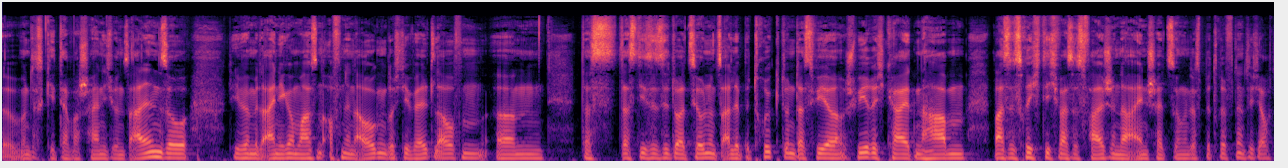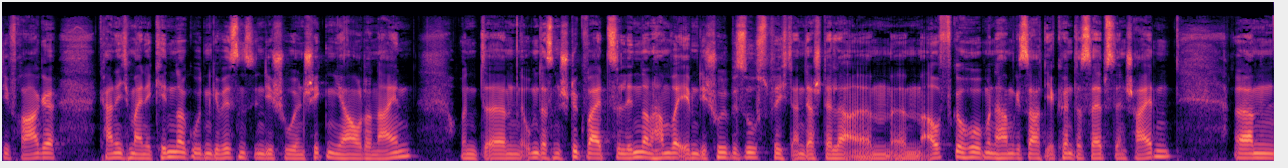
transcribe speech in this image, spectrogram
äh, und das geht ja wahrscheinlich uns allen so, die wir mit einigermaßen offenen Augen durch die Welt laufen, ähm, dass, dass diese Situation uns alle bedrückt und dass wir Schwierigkeiten haben, was ist richtig, was ist falsch in der Einschätzung. Und das betrifft natürlich auch die Frage, kann ich meine Kinder guten Gewissens in die Schulen schicken, ja oder nein? Und ähm, um das ein Stück weit zu lindern, haben wir eben die Schulbesuchspflicht an der Stelle ähm, ähm aufgehoben und haben gesagt, ihr könnt das selbst entscheiden. Ähm,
